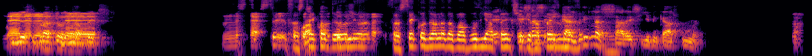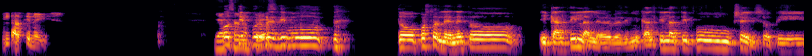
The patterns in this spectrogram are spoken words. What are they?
Ναι, ναι, ναι, ναι, ναι. Ναι, θα, στέκονται όλοι, θα στέκονται όλα τα παππούδια απ' έξω και θα παίζουν. Η καλτήλα σας αρέσει γενικά, ας πούμε; Τι εννοεί. Ό,τι που ρε παιδί μου. Το, πώς το λένε, το, η καλτήλα λέω ρε παιδί μου. Η καλτήλα τύπου ξέρεις ότι.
